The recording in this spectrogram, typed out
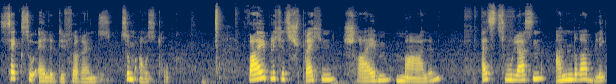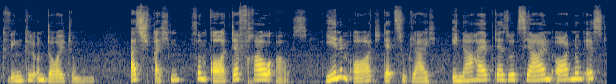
sexuelle Differenz zum Ausdruck. Weibliches Sprechen, Schreiben, Malen als Zulassen anderer Blickwinkel und Deutungen, als Sprechen vom Ort der Frau aus, jenem Ort, der zugleich innerhalb der sozialen Ordnung ist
